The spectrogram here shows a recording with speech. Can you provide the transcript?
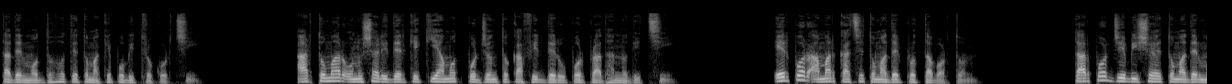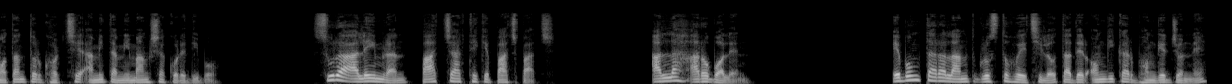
তাদের মধ্য হতে তোমাকে পবিত্র করছি। আর তোমার অনুসারীদেরকে কিয়ামত পর্যন্ত কাফিরদের উপর প্রাধান্য দিচ্ছি। এরপর আমার কাছে তোমাদের প্রত্যাবর্তন। তারপর যে বিষয়ে তোমাদের মতান্তর ঘটছে, আমি তা মীমাংসা করে দিব। সুরা আলে ইমরান, পাঁচ চার থেকে পাঁচ পাঁচ। আল্লাহ আরও বলেন এবং তারা লান্তগ্রস্ত হয়েছিল তাদের অঙ্গীকার ভঙ্গের জন্যে,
